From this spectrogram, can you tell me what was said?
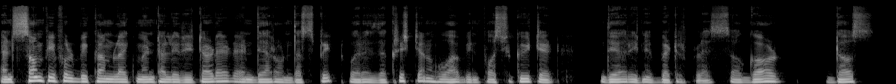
And some people become like mentally retarded and they are on the street whereas the christian who have been persecuted they are in a better place. So god does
